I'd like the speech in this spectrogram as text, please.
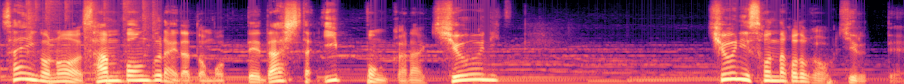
最後の3本ぐらいだと思って出した1本から急に急にそんなことが起きるって、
